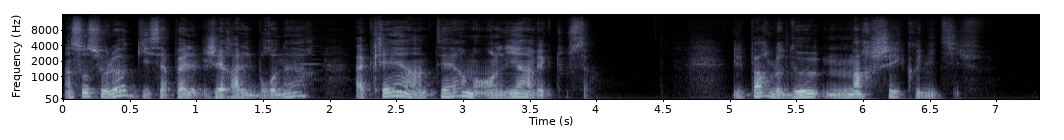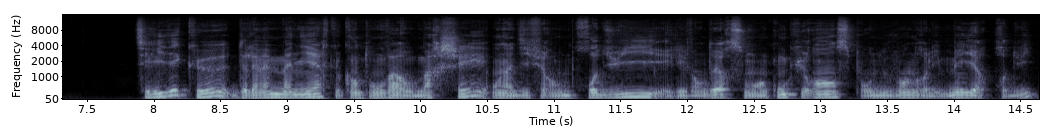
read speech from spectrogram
Un sociologue qui s'appelle Gérald Bronner a créé un terme en lien avec tout ça il parle de marché cognitif. C'est l'idée que, de la même manière que quand on va au marché, on a différents produits et les vendeurs sont en concurrence pour nous vendre les meilleurs produits,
